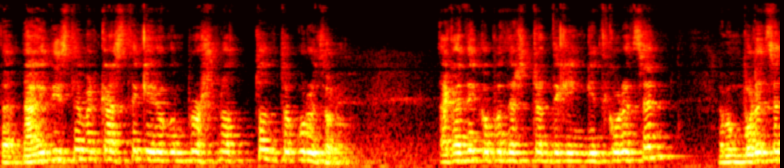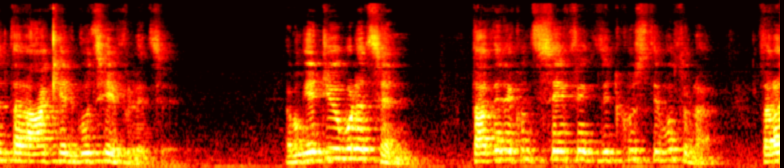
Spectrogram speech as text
তা নাহিদ ইসলামের কাছ থেকে এরকম প্রশ্ন অত্যন্ত গুরুতর। একাধিক উপদেষ্টার দিকে ইঙ্গিত করেছেন এবং বলেছেন তারা আখের গুছিয়ে ফেলেছে। এবং এটিও বলেছেন তাদের এখন সেফ এক্সিট খুঁজতে হতো না। তারা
